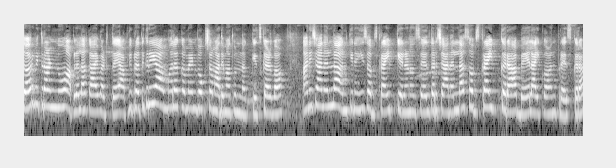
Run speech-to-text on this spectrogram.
तर मित्रांनो आपल्याला काय वाटतंय? आपली प्रतिक्रिया आम्हाला कमेंट बॉक्सच्या माध्यमातून नक्कीच कळवा. आणि चॅनलला आणखीनही सबस्क्राईब केलं नसेल तर चॅनलला सबस्क्राईब करा बेल आयकॉन प्रेस करा.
